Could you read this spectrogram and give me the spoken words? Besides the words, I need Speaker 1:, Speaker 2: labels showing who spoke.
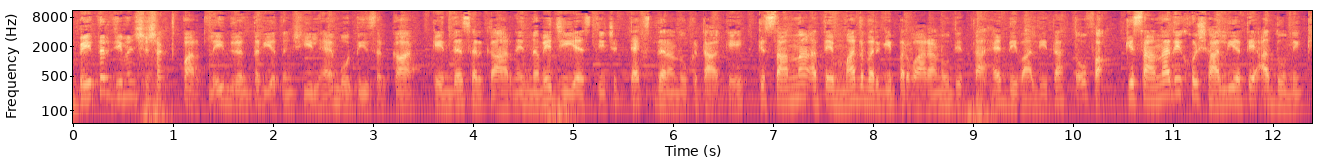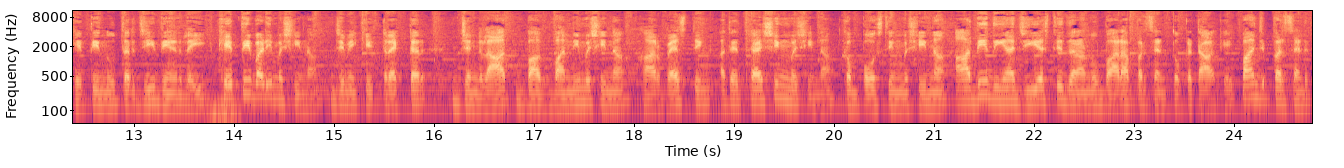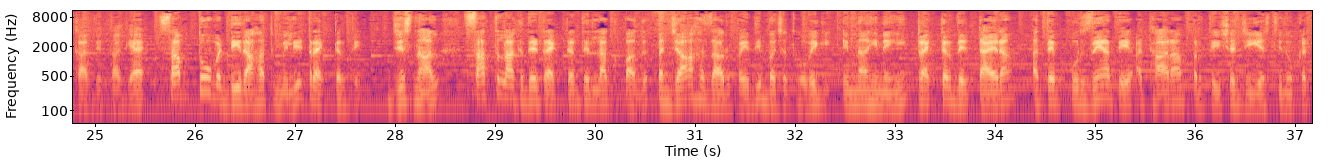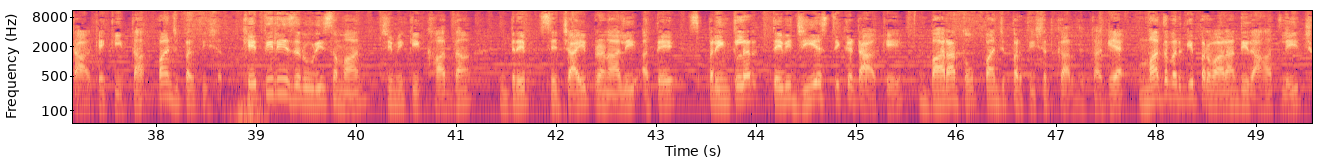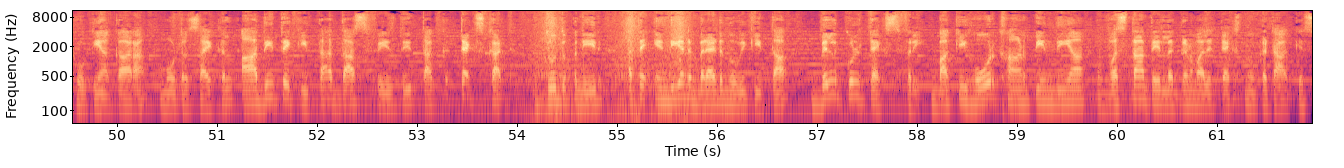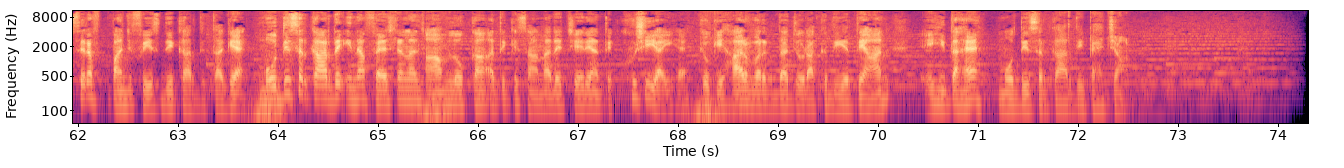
Speaker 1: ਬਿਹਤਰ ਜੀਵਨ ਸਸ਼ਕਤ ਭਾਰਤ ਲਈ ਨਿਰੰਤਰ ਯਤਨਸ਼ੀਲ ਹੈ ਮੋਦੀ ਸਰਕਾਰ। ਕੇਂਦਰ ਸਰਕਾਰ ਨੇ ਨਵੇਂ ਜੀਐਸਟੀ 'ਚ ਟੈਕਸ ਦਰਾਂ ਨੂੰ ਘਟਾ ਕੇ ਕਿਸਾਨਾਂ ਅਤੇ ਮੱਧ ਵਰਗੀ ਪਰਿਵਾਰਾਂ ਨੂੰ ਦਿੱਤਾ ਹੈ ਦੀਵਾਲੀ ਦਾ ਤੋਹਫਾ। ਕਿਸਾਨਾਂ ਦੀ ਖੁਸ਼ਹਾਲੀ ਅਤੇ ਆਧੁਨਿਕ ਖੇਤੀ ਨੂੰ ਤਰਜੀਹ ਦੇਣ ਲਈ ਖੇਤੀਬਾੜੀ ਮਸ਼ੀਨਾਂ, ਜਿਵੇਂ ਕਿ ਟਰੈਕਟਰ, ਜੰਗਲਾਤ, ਬਾਗਬਾਨੀ ਮਸ਼ੀਨਾਂ, ਹਾਰਵੈਸਟਿੰਗ ਅਤੇ ਥ੍ਰੈਸ਼ਿੰਗ ਮਸ਼ੀਨਾਂ, ਕੰਪੋਸਟਿੰਗ ਮਸ਼ੀਨਾਂ ਆਦਿ ਦੀਆਂ ਜੀਐਸਟੀ ਦਰਾਂ ਨੂੰ 12% ਤੋਂ ਘਟਾ ਕੇ 5% ਕਰ ਦਿੱਤਾ ਗਿਆ ਹੈ। ਸਭ ਤੋਂ ਵੱਡੀ ਰਾਹਤ ਮਿਲੀ ਟਰੈਕਟਰ ਤੇ, ਜਿਸ ਨਾਲ 7 ਲੱਖ ਦੇ ਟਰੈਕਟਰ ਤੇ ਲਗਭਗ 50000 ਰੁਪਏ ਦੀ ਬਚਤ ਹੋਵੇਗੀ। ਇੰਨਾ ਹੀ ਨਹੀਂ, ਟਰੈਕਟਰ ਦੇ ਟਾਇਰਾਂ ਅਤੇ ਪੁਰਜ਼ਿਆਂ ਤੇ 18% ਜੀਐਸਟੀ ਨੂੰ ਘਟਾ ਕੇ ਕੀਤਾ 5% ਖੇਤੀ ਲਈ ਜ਼ਰੂਰੀ ਸਮਾਨ, ਜਿਵੇਂ ਕਿ ਖਾਦਾਂ, ਡ੍ਰਿਪ, ਸਿੰਚਾਈ ਪ੍ਰਣਾਲੀ ਅਤੇ ਸਪ੍ਰਿੰਕਲਰ ਤੇ ਵੀ ਜੀਐਸਟੀ ਘਟਾ ਕੇ 12 ਤੋਂ 5% ਕਰ ਦਿੱਤਾ ਗਿਆ ਹੈ। ਮੱਧ ਵਰਗੀ ਪਰਿਵਾਰਾਂ ਦੀ ਰਾਹਤ ਲਈ ਛੋਟੀਆਂ ਕਾਰਾਂ, ਮੋਟਰਸਾਈਕਲ ਆਦਿ ਤੇ ਕੀਤਾ 10% ਤੱਕ ਟੈਕਸ ਕੱਟ ਦੁੱਧ, ਪਨੀਰ ਅਤੇ ਇੰਡੀਅਨ ਬ੍ਰੈਡ ਨੂੰ ਵੀ ਕੀਤਾ ਬਿਲਕੁਲ ਟੈਕਸ ਫ੍ਰੀ ਬਾਕੀ ਹੋਰ ਖਾਣ ਪੀਣ ਦੀਆਂ ਵਸਤਾਂ ਤੇ ਲੱਗਣ ਵਾਲੇ ਟੈਕਸ ਨੂੰ ਘਟਾ ਕੇ ਸਿਰਫ 5% ਕਰ ਦਿੱਤਾ ਗਿਆ ਹੈ। ਮੋਦੀ ਸਰਕਾਰ ਦੇ ਇਨ੍ਹਾਂ ਫੈਸਲਿਆਂ ਨਾਲ ਆਮ ਲੋਕਾਂ ਅਤੇ ਕਿਸਾਨਾਂ ਦੇ ਚਿਹਰਿਆਂ ਤੇ ਖੁਸ਼ੀ ਆਈ ਹੈ, ਕਿਉਂਕਿ ਹਰ ਵਰਗ ਦਾ ਜੋ ਰੱਖਦੀ ਹੈ ਧਿਆਨ, ਇਹੀ ਤਾਂ ਹੈ ਮੋਦੀ ਸਰਕਾਰ ਦੀ ਪਹਿਚਾਣ।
